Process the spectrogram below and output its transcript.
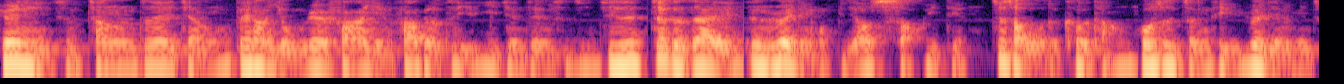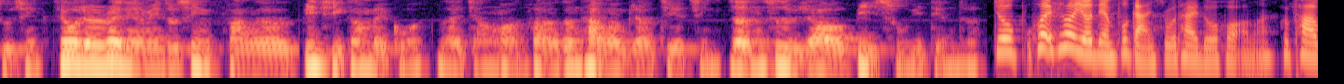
因为你常常在讲非常踊跃发言、发表自己的意见这件事情，其实这个在瑞典会比较少一点。至少我的课堂，或是整体瑞典的民族性，其实我觉得瑞典的民族性反而比起跟美国来讲的话，反而跟台湾比较接近，人是比较避暑一点的，就会会有点不敢说太多话嘛，会怕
